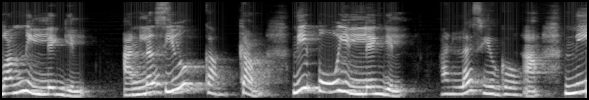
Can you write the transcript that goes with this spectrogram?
വന്നില്ലെങ്കിൽ അൺലെസ് യു കം കം നീ പോയില്ലെങ്കിൽ അൺലെസ് യു ഗോ ആ നീ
